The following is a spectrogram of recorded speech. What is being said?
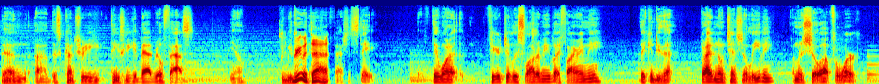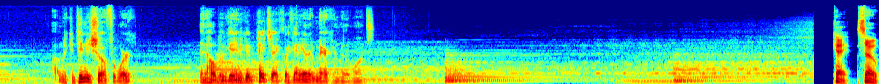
then uh, this country things can get bad real fast. You know, Agree with that. fascist state. If they want to figuratively slaughter me by firing me, they can do that. But I have no intention of leaving. I'm going to show up for work. I'm going to continue to show up for work in the hope of getting a good paycheck like any other American really wants. Okay, so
